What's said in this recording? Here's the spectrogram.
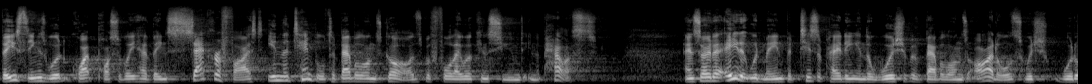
these things would quite possibly have been sacrificed in the temple to Babylon's gods before they were consumed in the palace. And so to eat it would mean participating in the worship of Babylon's idols, which would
